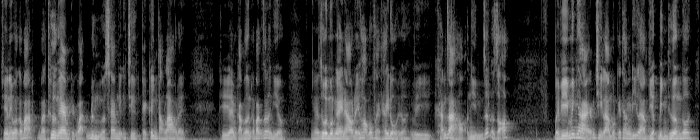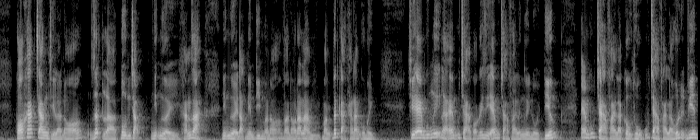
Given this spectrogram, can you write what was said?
Cho nên nếu mà các bạn mà thương em thì các bạn đừng có xem những cái cái kênh tào lao đấy. Thì em cảm ơn các bác rất là nhiều. Rồi một ngày nào đấy họ cũng phải thay đổi thôi, vì khán giả họ nhìn rất là rõ. Bởi vì Minh Hải cũng chỉ là một cái thằng đi làm việc bình thường thôi. Có khác chăng chỉ là nó rất là tôn trọng những người khán giả, những người đặt niềm tin vào nó và nó đã làm bằng tất cả khả năng của mình. Chứ em cũng nghĩ là em cũng chả có cái gì, em cũng chả phải là người nổi tiếng. Em cũng chả phải là cầu thủ, cũng chả phải là huấn luyện viên.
